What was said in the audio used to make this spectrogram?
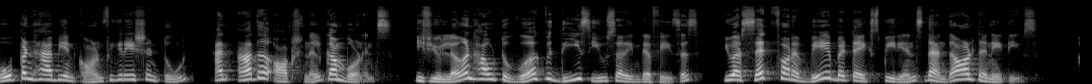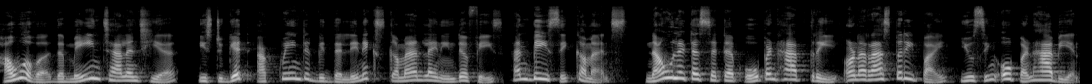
OpenHabian configuration tool and other optional components. If you learn how to work with these user interfaces, you are set for a way better experience than the alternatives. However, the main challenge here is to get acquainted with the Linux command line interface and basic commands. Now let us set up OpenHab 3 on a Raspberry Pi using OpenHabian.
